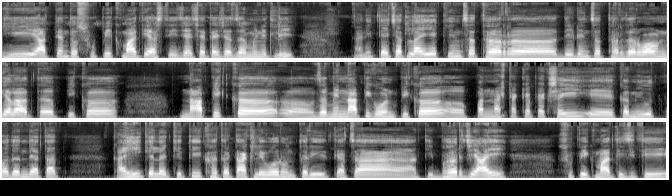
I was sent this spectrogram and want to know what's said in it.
ही अत्यंत सुपीक माती असते ज्याच्या त्याच्या जमिनीतली. आणि त्याच्यातला एक इंच थर दीड इंच थर जर वाहून गेला तर पिकं नापीक जमीन नापीक होऊन पिकं पन्नास टक्क्यापेक्षाही कमी उत्पादन देतात. काही केलं किती खतं टाकले वरून तरी त्याचा ती भर जी आहे सुपीक मातीची ती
